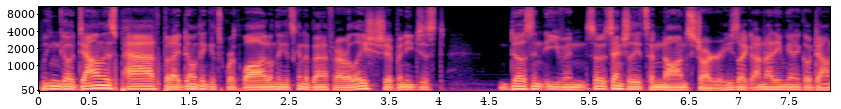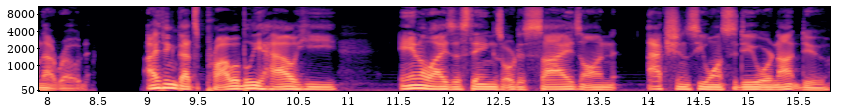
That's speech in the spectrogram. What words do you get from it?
we can go down this path, but I don't think it's worthwhile. I don't think it's going to benefit our relationship. And he just doesn't even so essentially it's a non-starter. He's like I'm not even going to go down that road. I think that's probably how he analyzes things or decides on actions he wants to do or not do.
